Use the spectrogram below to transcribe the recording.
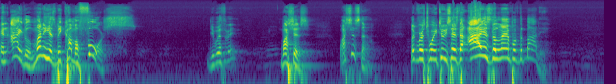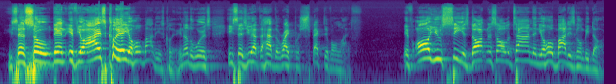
An idol. Money has become a force. You with me? Watch this. Watch this now. Look at verse 22. He says, The eye is the lamp of the body. He says, so then if your eye's clear, your whole body is clear. In other words, he says you have to have the right perspective on life. If all you see is darkness all the time, then your whole body's going to be dark.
